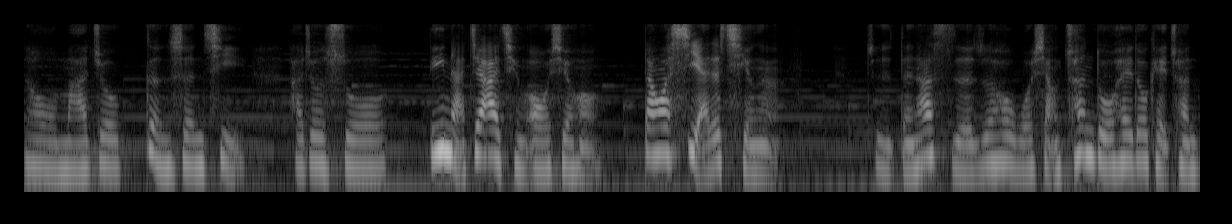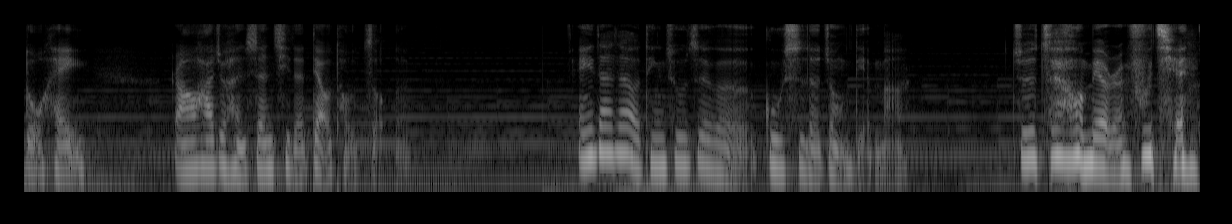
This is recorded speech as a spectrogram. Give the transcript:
然后我妈就更生气，她就说：“你哪家爱情欧线哈？”但我死还是情啊，就是等他死了之后，我想穿多黑都可以穿多黑，然后他就很生气的掉头走了。诶，大家有听出这个故事的重点吗？就是最后没有人付钱，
